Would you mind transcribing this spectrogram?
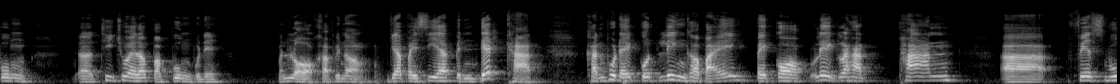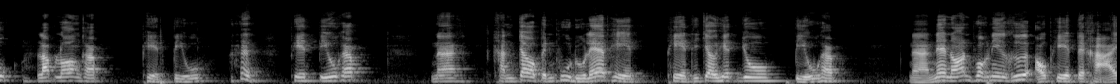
ปรุงที่ช่วยเราปรับปรุงพวกนี้มันหลอกครับพี่น้อง อย่าไปเสียเป็นเด็ดขาดคันผู้ใดกดลิงก์เข้าไป ไปกรอกเลขรหัสผ่าน อ่า Facebook รับรองครับ เพจปิวเพจปิวครับนะคันเจ้าเป็นผู้ดูแลเพจ เพจที่เจ้าเฮ็ดอยู่ปิวครับนะแน่นอนพวกนี้คือเอาเพจไปขาย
